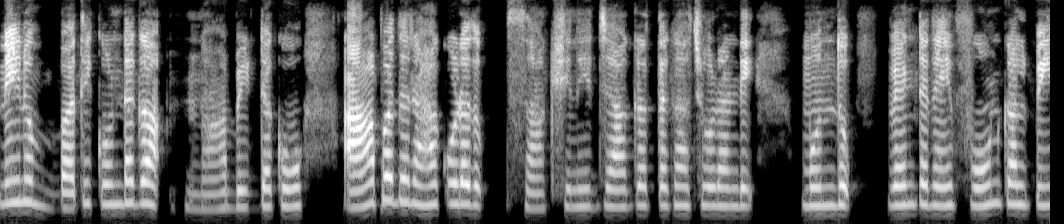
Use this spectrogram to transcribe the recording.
నేను బతికుండగా నా బిడ్డకు ఆపద రాకూడదు. సాక్షిని జాగ్రత్తగా చూడండి. ముందు వెంటనే ఫోన్ కలిపి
